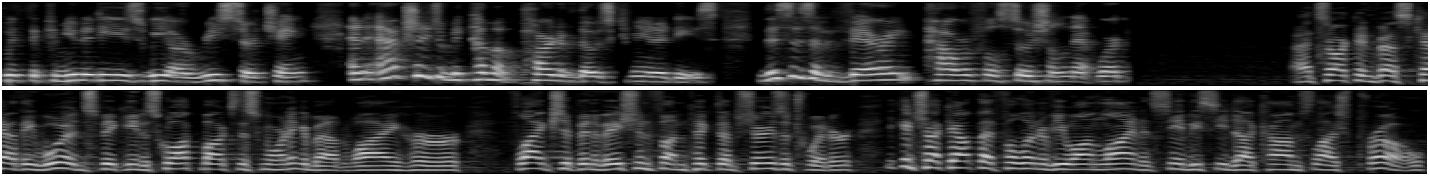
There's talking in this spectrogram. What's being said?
with the communities we are researching and actually to become a part of those communities. This is a very powerful social network. That's ARK Invest Cathie Wood speaking to Squawk Box this morning about why her flagship innovation fund picked up shares of Twitter. You can check out that full interview online at cnbc.com/pro.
